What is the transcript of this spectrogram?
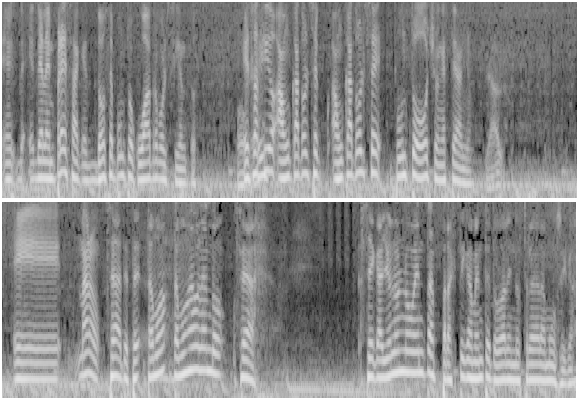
eh, de, de la empresa que es 12.4%. Eso ha sido a un 14 a un 14.8 en este año. Diablo. Eh, mano, O sea, te- te- estamos, estamos hablando, o sea, se cayó en los 90 prácticamente toda la industria de la música.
